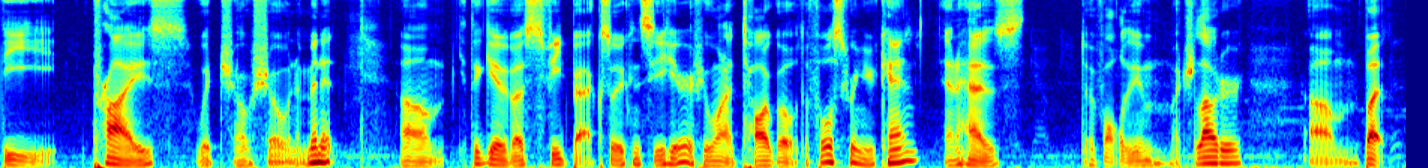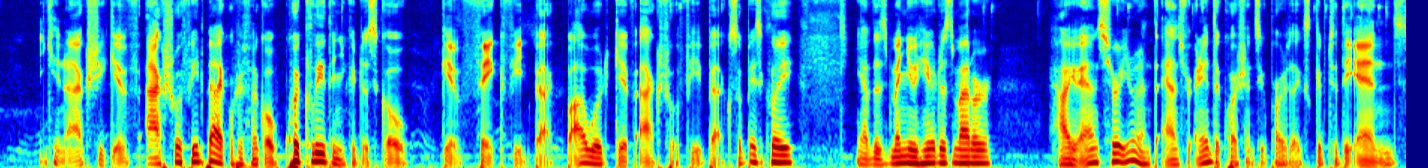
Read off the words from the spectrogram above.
the prize, which I'll show in a minute, um, to give us feedback. So you can see here, if you want to toggle the full screen, you can, and it has the volume much louder. Um, but you can actually give actual feedback, or if you want to go quickly, then you can just go give fake feedback. But I would give actual feedback. So basically, you have this menu here. Doesn't matter how you answer. You don't have to answer any of the questions. You probably like skip to the end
